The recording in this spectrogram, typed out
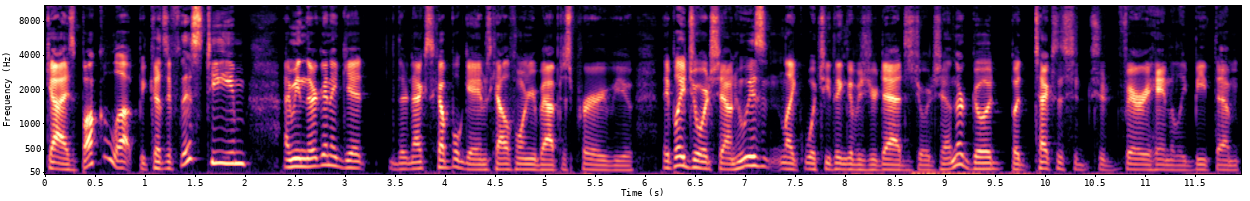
guys buckle up because if this team, I mean, they're gonna get their next couple games, California Baptist Prairie View, they play Georgetown, who isn't like what you think of as your dad's Georgetown. They're good, but Texas should should very handily beat them,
